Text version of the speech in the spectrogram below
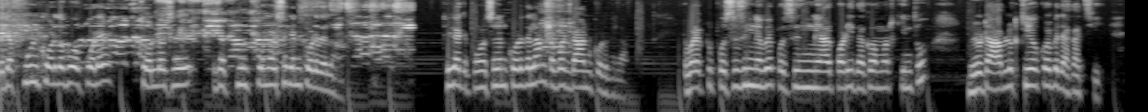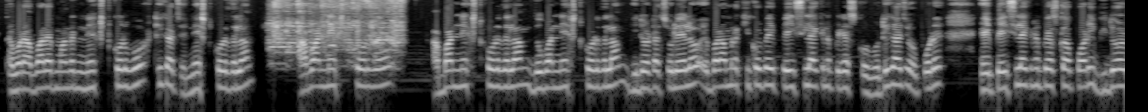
এটা ফুল করে দেবো ওপরে চল্লিশ এটা ফুল পনেরো সেকেন্ড করে দিলাম। ঠিক আছে, পনেরো সেকেন্ড করে দিলাম, তারপর ডান করে দিলাম। এবার একটু প্রসেসিং নেবে প্রসেসিং নেওয়ার পরই দেখো আমার কিন্তু ভিডিওটা আপলোড কেউ করবে দেখাচ্ছি। তারপর আবার মানে নেক্সট করব, ঠিক আছে নেক্সট করে দিলাম। আবার নেক্সট করব আবার নেক্সট করে দিলাম, দুবার নেক্সট করে দিলাম, ভিডিওটা চলে এলো। এবার আমরা কি করব? এই পেন্সিল আইকনে প্রেস করব, ঠিক আছে? ওপরে এই পেন্সিল আইকনে প্রেস করার পরই ভিডিওর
